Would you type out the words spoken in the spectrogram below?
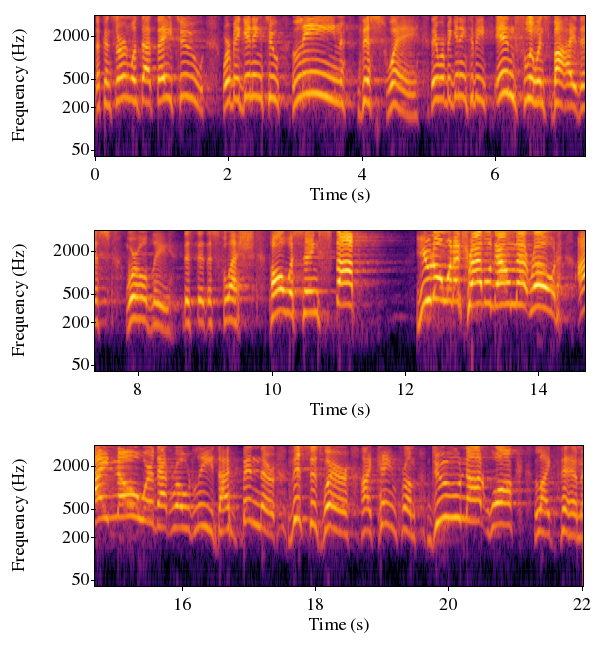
The concern was that they too were beginning to lean this way. They were beginning to be influenced by this worldly, this, this flesh. Paul was saying, Stop! You don't want to travel down that road. I know where that road leads. I've been there. This is where I came from. Do not walk like them.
